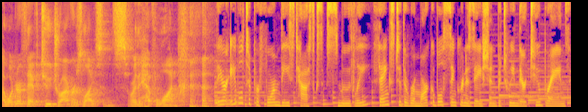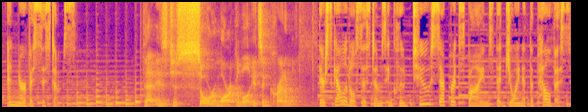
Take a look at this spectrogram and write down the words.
I wonder if they have two driver's license or they have one. they are able to perform these tasks smoothly thanks to the remarkable synchronization between their two brains and nervous systems. That is just so remarkable, it's incredible. Their skeletal systems include two separate spines that join at the pelvis,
